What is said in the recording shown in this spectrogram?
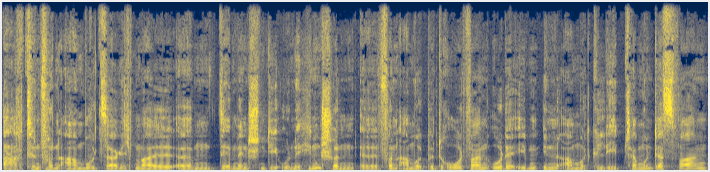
Arten von Armut, sage ich mal, ähm, der Menschen, die ohnehin schon äh, von Armut bedroht waren oder eben in Armut gelebt haben. Und das waren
